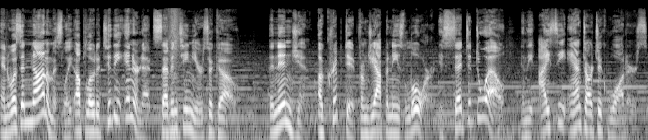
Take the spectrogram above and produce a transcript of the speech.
and was anonymously uploaded to the internet 17 years ago. The Ningen, a cryptid from Japanese lore, is said to dwell in the icy Antarctic waters.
